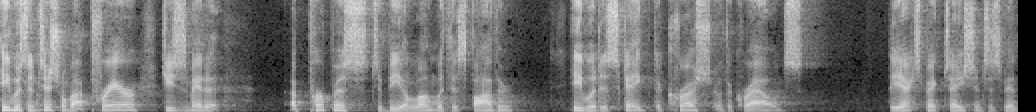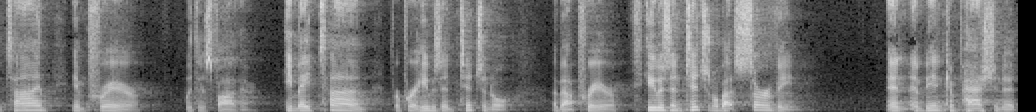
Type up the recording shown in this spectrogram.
He was intentional about prayer. Jesus made a, a purpose to be alone with his Father. He would escape the crush of the crowds, the expectation to spend time in prayer with his Father. He made time for prayer. He was intentional about prayer. He was intentional about serving and, and being compassionate,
